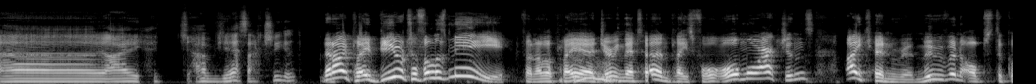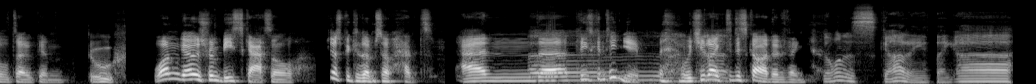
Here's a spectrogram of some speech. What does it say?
Uh, I have yes, actually. Then I play beautiful as me. If another player Ooh. during their turn plays four or more actions, I can remove an obstacle token. Ooh. One goes from Beast Castle, just because I'm so handsome. And uh, please continue. Uh, Would you like uh, to discard anything? I don't want to discard anything. Uh,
